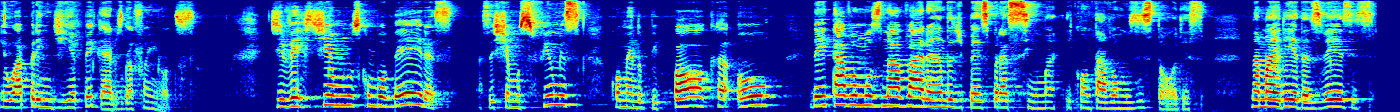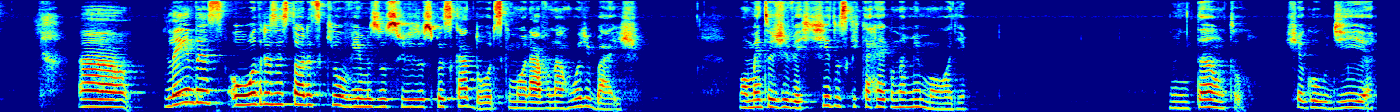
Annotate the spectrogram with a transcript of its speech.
eu aprendi a pegar os gafanhotos. Divertíamos-nos com bobeiras, assistíamos filmes comendo pipoca ou Deitávamos na varanda de pés para cima e contávamos histórias. Na maioria das vezes, uh, lendas ou outras histórias que ouvimos dos filhos dos pescadores que moravam na rua de baixo. Momentos divertidos que carrego na memória. No entanto, chegou o dia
